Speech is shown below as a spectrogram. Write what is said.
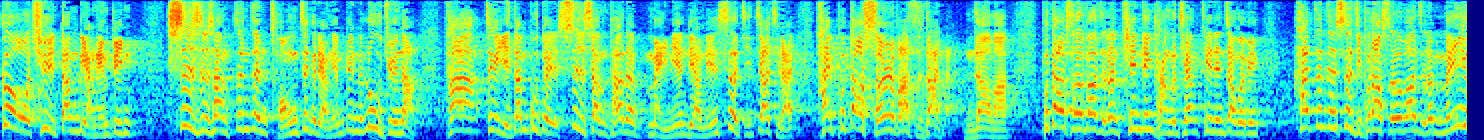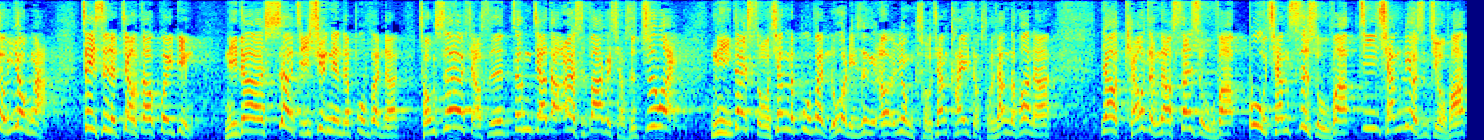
过去当两年兵，事实上真正从这个两年兵的陆军呐、他这个野战部队，事实上他的每年两年射击加起来还不到十二发子弹呢，你知道吗？不到十二发子弹，天天扛着枪，天天站卫兵。它真正涉及不到十二发子弹没有用啊！这次的教招规定，你的射击训练的部分呢，从十二小时增加到二十八个小时之外，你在手枪的部分，如果你是呃用手枪开手手枪的话呢，要调整到三十五发，步枪四十五发，机枪六十九发，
